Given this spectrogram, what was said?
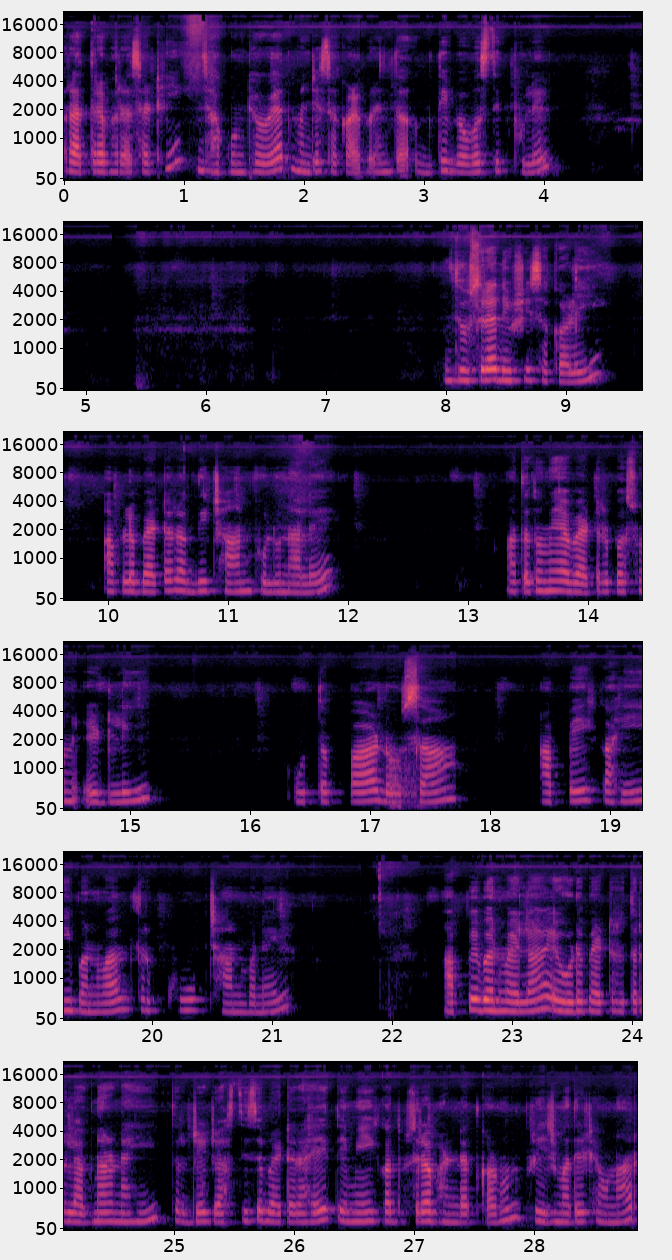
रात्रभरासाठी झाकून ठेवूयात. म्हणजे सकाळपर्यंत अगदी व्यवस्थित फुलेल. दुसऱ्या दिवशी सकाळी आपलं बॅटर अगदी छान फुलून आलं आहे आता तुम्ही या बॅटरपासून इडली उत्तप्पा डोसा आप्पे काहीही बनवाल तर खूप छान बनेल. आप्पे बनवायला एवढं बॅटर तर लागणार नाही तर जे जास्तीचं बॅटर आहे ते मी एका दुसऱ्या भांड्यात काढून फ्रीजमध्ये ठेवणार.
